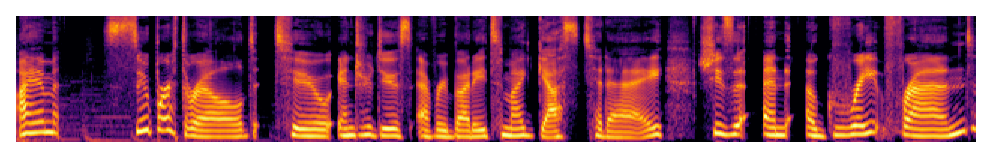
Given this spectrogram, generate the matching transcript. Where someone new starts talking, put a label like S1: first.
S1: I am super thrilled to introduce everybody to my guest today. She's an, a great friend.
